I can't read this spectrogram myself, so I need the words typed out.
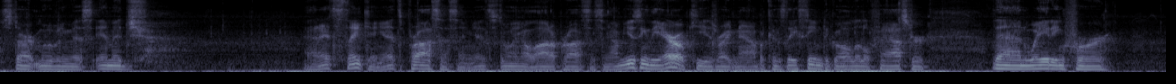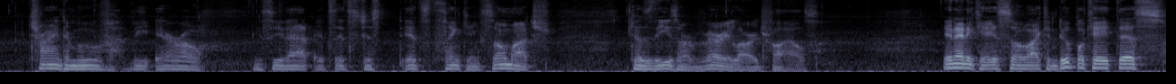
start moving this image and it's thinking, it's processing, it's doing a lot of processing. I'm using the arrow keys right now because they seem to go a little faster than waiting for trying to move the arrow. You see that? It's it's just it's thinking so much because these are very large files. In any case, so I can duplicate this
